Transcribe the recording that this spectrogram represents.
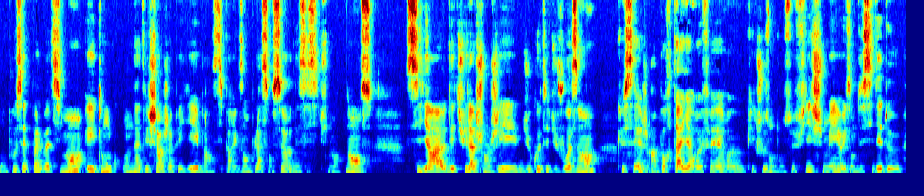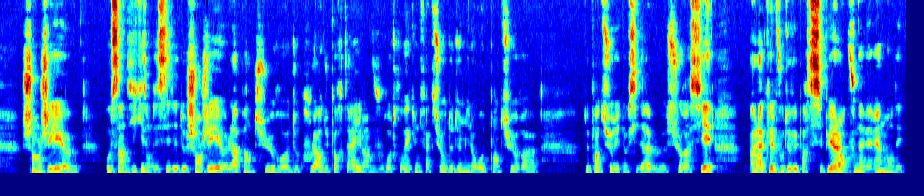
On ne possède pas le bâtiment et donc on a des charges à payer. Ben, si par exemple l'ascenseur nécessite une maintenance, s'il y a des tuiles à changer du côté du voisin, que sais-je, un portail à refaire, euh, quelque chose dont on se fiche, mais euh, ils ont décidé de changer euh, au syndic, ils ont décidé de changer la peinture de couleur du portail, ben, vous vous retrouvez avec une facture de 2000 euros de peinture, de peinture inoxydable sur acier, à laquelle vous devez participer alors que vous n'avez rien demandé.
